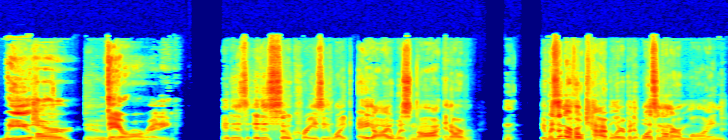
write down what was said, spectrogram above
We Jeez, are dude. there already. It is it is so crazy. Like AI was not in our it was in our vocabulary, but it wasn't on our mind.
